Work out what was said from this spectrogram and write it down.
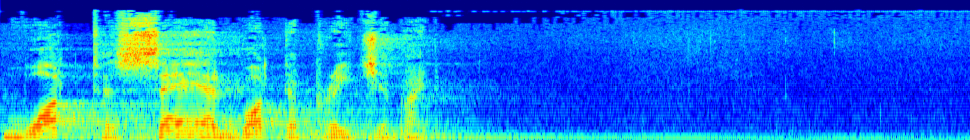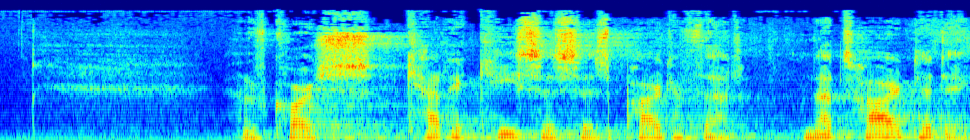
what to say and what to preach about? And of course, catechesis is part of that. And that's hard to do.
